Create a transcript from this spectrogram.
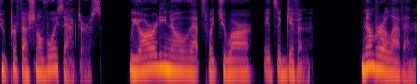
to professional voice actors. We already know that's what you are, it's a given. Number 11.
